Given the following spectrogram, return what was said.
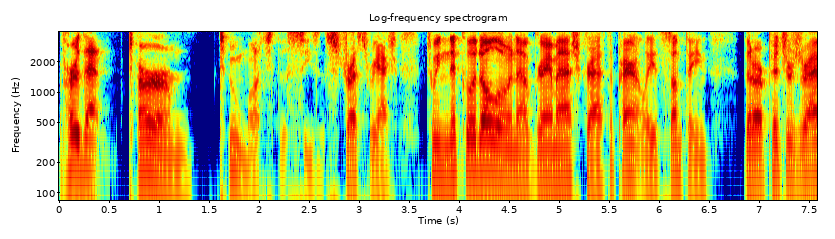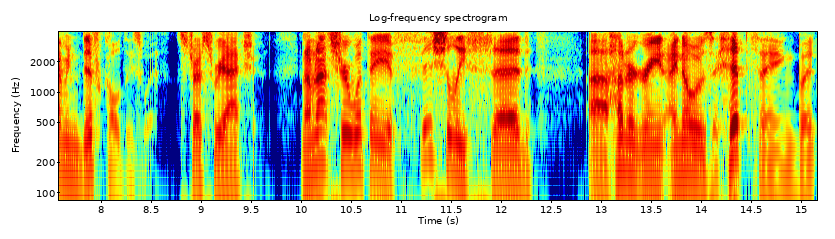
I've heard that term too much this season stress reaction. Between Nick Lodolo and now Graham Ashcraft, apparently it's something that our pitchers are having difficulties with stress reaction and I'm not sure what they officially said. Uh, Hunter Greene, I know it was a hip thing, but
